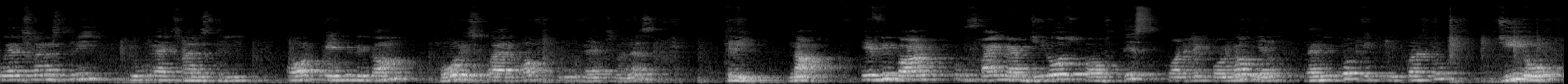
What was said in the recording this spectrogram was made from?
2x minus 3, 2x minus 3 or can become whole square of 2x minus 3. Now if we want to find out zeros of this quadratic polynomial, then we put it equal to 0,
